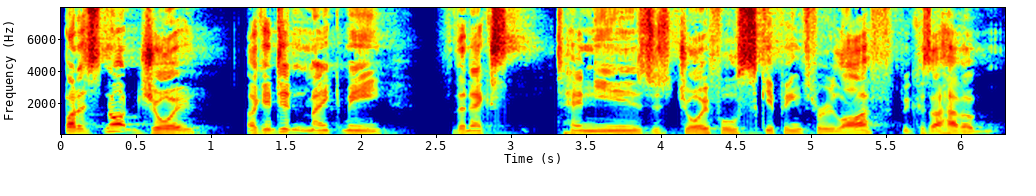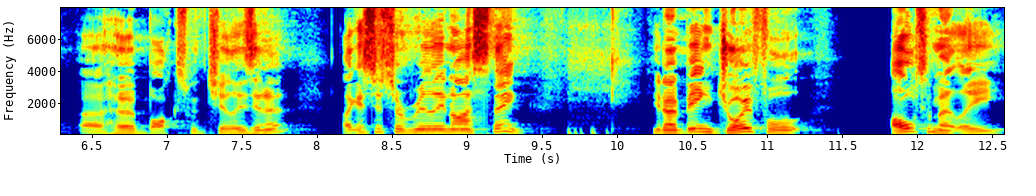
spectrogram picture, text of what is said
but it's not joy. Like it didn't make me for the next 10 years just joyful skipping through life because I have a, a herb box with chilies in it. Like it's just a really nice thing. You know, being joyful ultimately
